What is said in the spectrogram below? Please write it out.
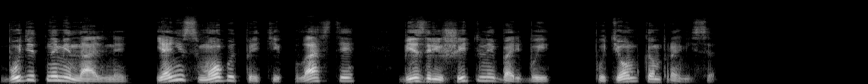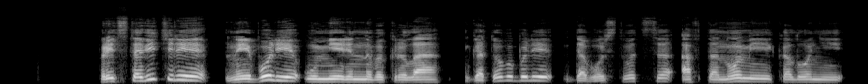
будет номинальной, и они смогут прийти к власти без решительной борьбы путем компромисса. Представители наиболее умеренного крыла готовы были довольствоваться автономией колоний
